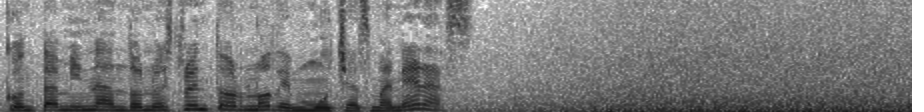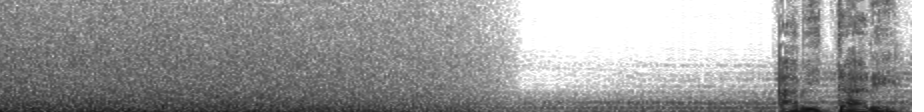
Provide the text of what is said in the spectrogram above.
contaminando nuestro entorno de muchas maneras. Habitare.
